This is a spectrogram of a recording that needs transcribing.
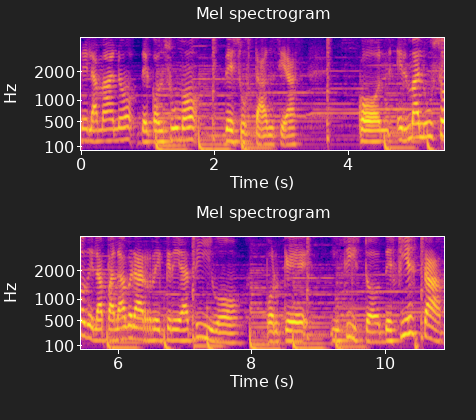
de la mano de consumo de sustancias, con el mal uso de la palabra recreativo, porque, insisto, de fiesta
